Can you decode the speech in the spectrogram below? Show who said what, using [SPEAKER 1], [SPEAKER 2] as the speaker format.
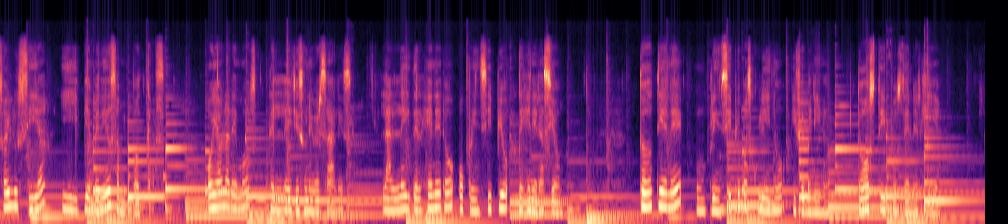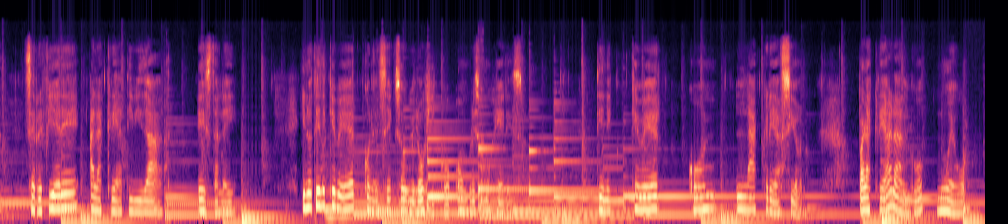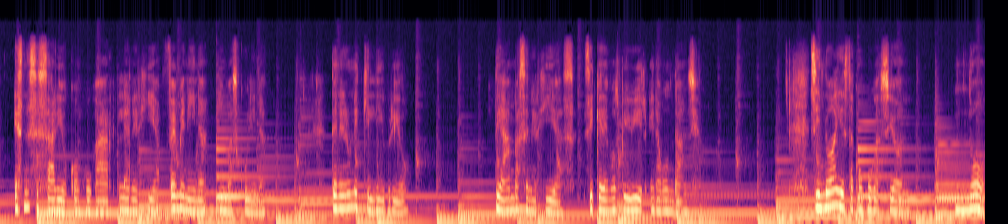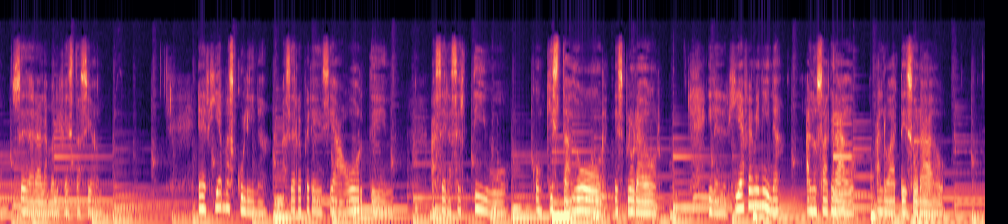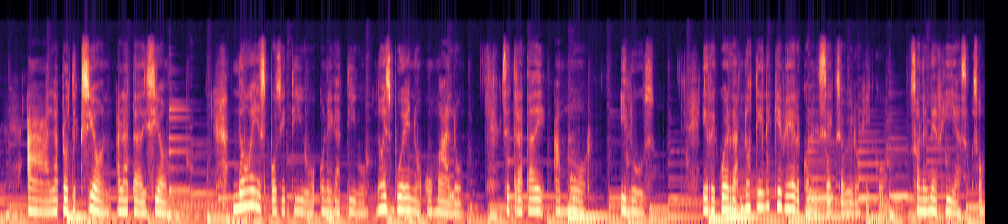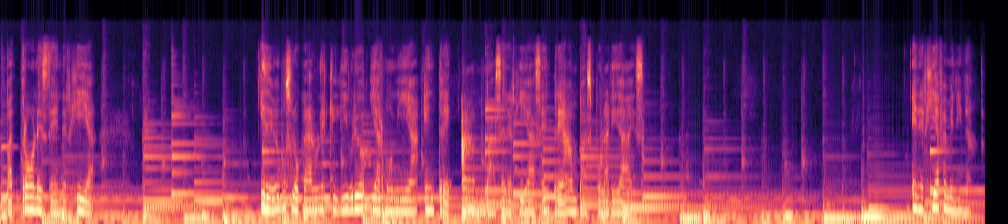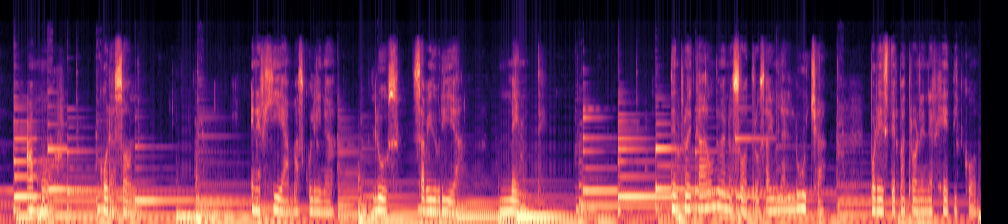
[SPEAKER 1] soy Lucía y bienvenidos a mi podcast. Hoy hablaremos de leyes universales, la ley del género o principio de generación. Todo tiene un principio masculino y femenino, dos tipos de energía. Se refiere a la creatividad, esta ley, y no tiene que ver con el sexo biológico, hombres o mujeres. Tiene que ver con la creación. Para crear algo nuevo es necesario conjugar la energía femenina y masculina, tener un equilibrio de ambas energías si queremos vivir en abundancia. Si no hay esta conjugación, no se dará la manifestación. Energía masculina hace referencia a orden, a ser asertivo, conquistador, explorador. Y la energía femenina a lo sagrado, a lo atesorado, la protección, a la tradición. No es positivo o negativo, no es bueno o malo. Se trata de amor y luz. Y recuerda, no tiene que ver con el sexo biológico. Son energías, son patrones de energía. Y debemos lograr un equilibrio y armonía entre ambas energías, entre ambas polaridades. Energía femenina amor, corazón, energía masculina, luz, sabiduría, mente. Dentro de cada uno de nosotros hay una lucha por este patrón energético.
